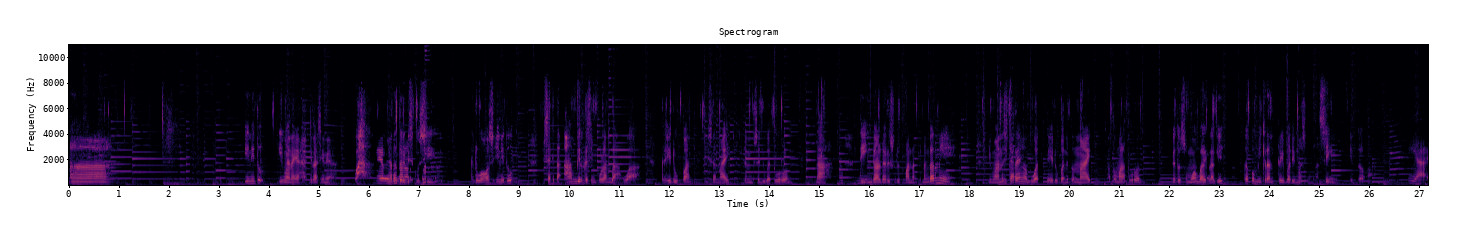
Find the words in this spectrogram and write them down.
eh ini tuh gimana ya jelasinnya? Ayo, Ternyata dari diskusi kedua host ini tuh bisa kita ambil kesimpulan bahwa kehidupan bisa naik dan bisa juga turun. Nah, Hmm. tinggal dari sudut pandang pendengar nih, gimana sih caranya ngebuat kehidupan itu naik atau malah turun? Itu semua balik lagi ke pemikiran pribadi masing-masing gitu. Iya,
